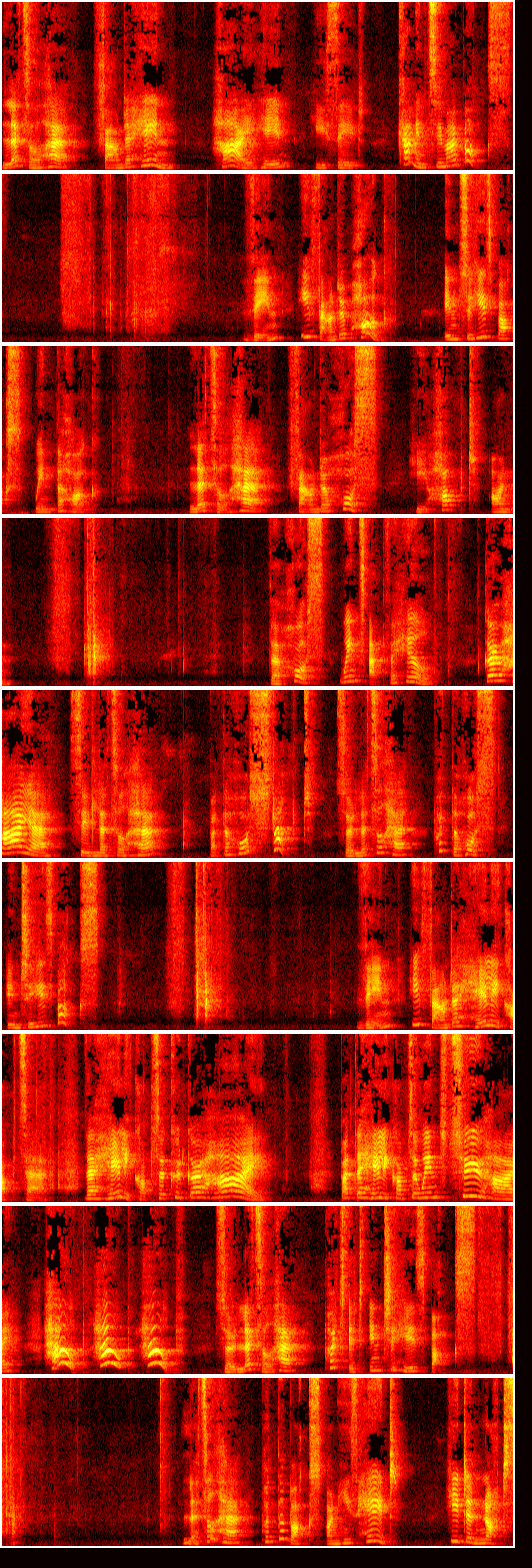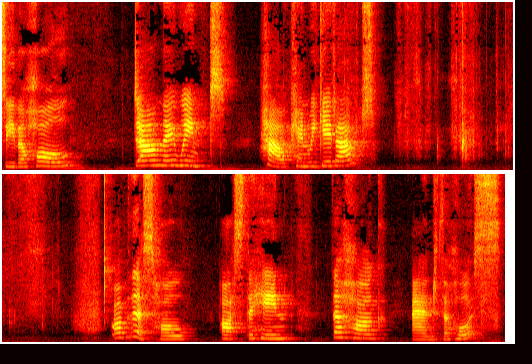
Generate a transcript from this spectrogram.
Little her found a hen. Hi, hen, he said. Come into my box. Then he found a hog. Into his box went the hog. Little her found a horse. He hopped on. The horse went up the hill. Go higher, said Little Her. But the horse stopped, so Little Her put the horse into his box. Then he found a helicopter. The helicopter could go high. But the helicopter went too high. Help! Help! Help! So Little Her put it into his box. Little Her put the box on his head. He did not see the hole. Down they went. How can we get out? Of this hole, asked the hen, the hog, and the horse.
